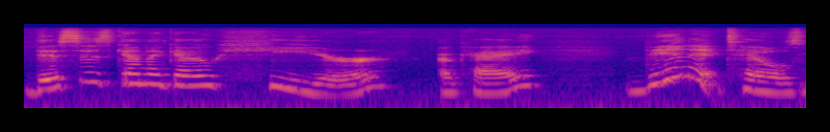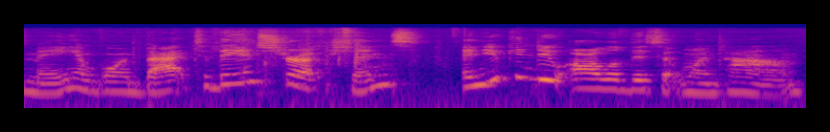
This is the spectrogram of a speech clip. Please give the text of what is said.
This is gonna go here, okay? Then it tells me, I'm going back to the instructions, and you can do all of this at one time.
